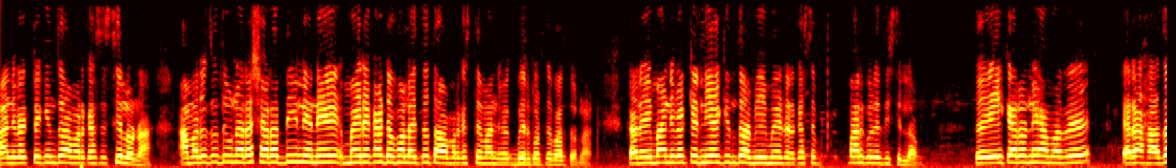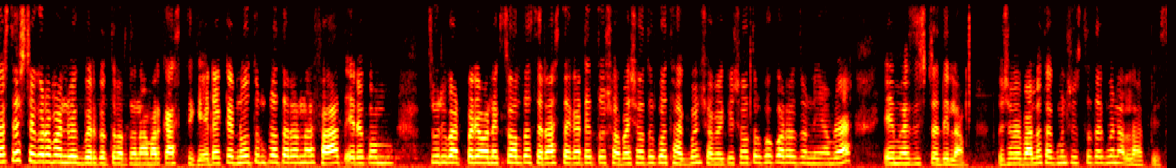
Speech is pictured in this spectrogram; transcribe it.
মানি ব্যাগটা কিন্তু আমার কাছে ছিল না। আমার যদি ওনারা সারাদিন এনে মেয়েরা কাটে ফেলাইতো তা আমার কাছ থেকে মানি ব্যাগ বের করতে পারতো না। কারণ এই মানি ব্যাগটা নিয়ে কিন্তু আমি এই মেয়েটার কাছে পার করে দিছিলাম। তো এই কারণে আমার এরা হাজার চেষ্টা করে মানি ব্যাগ বের করতে পারতো না আমার কাছ থেকে। এটা একটা নতুন প্রতারণার ফাঁদ। এরকম চুরি বাটপারে অনেক চলতেছে রাস্তাঘাটে তো সবাই সতর্ক থাকবেন। সবাইকে সতর্ক করার জন্য আমরা এই মেসেজটা দিলাম। তো সবাই ভালো থাকবেন সুস্থ থাকবেন। আল্লাহ হাফিজ।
